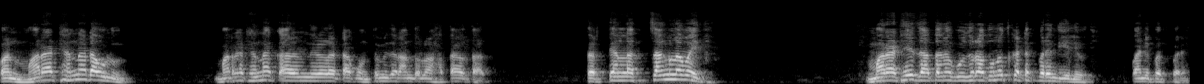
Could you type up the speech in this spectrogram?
पण मराठ्यांना डावलून मराठ्यांना कारण निरळ टाकून तुम्ही जर आंदोलन हाताळतात तर त्यांना चांगलं माहिती. मराठे जाताना गुजरातूनच कटकपर्यंत गेली होती पानिपतपर्यंत.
